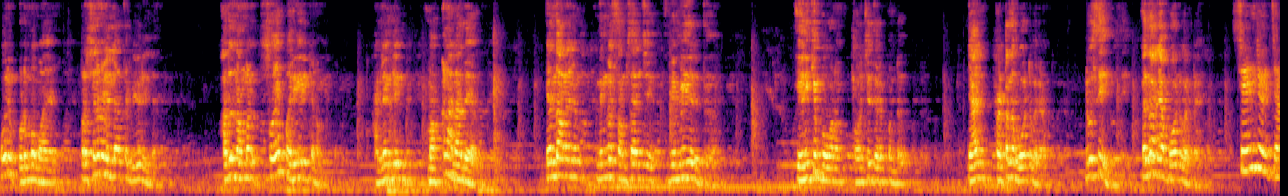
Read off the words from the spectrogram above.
ഒരു കുടുംബമായ പ്രശ്നങ്ങളില്ലാത്ത വീടില്ല. അത് നമ്മൾ സ്വയം പരിഹരിക്കണം. അല്ലെങ്കിൽ മക്കൾ അനാഥയാകും എന്താണേലും നിങ്ങൾ സംസാരിച്ച് ഗംഭീരത്തുക എനിക്കും പോകണം. കുറച്ച് തിരക്കുണ്ട്. ഞാൻ പെട്ടെന്ന് പോയിട്ട് വരാം. ലൂസി എന്നാൽ ഞാൻ പോയിട്ട് വരട്ടെ? ശരി ചോദിച്ചാ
